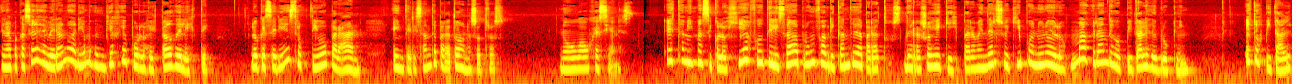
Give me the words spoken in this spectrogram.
en las vacaciones de verano haríamos un viaje por los estados del este, lo que sería instructivo para Anne e interesante para todos nosotros. No hubo objeciones. Esta misma psicología fue utilizada por un fabricante de aparatos de rayos X para vender su equipo en uno de los más grandes hospitales de Brooklyn. Este hospital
